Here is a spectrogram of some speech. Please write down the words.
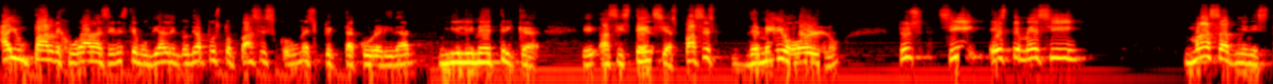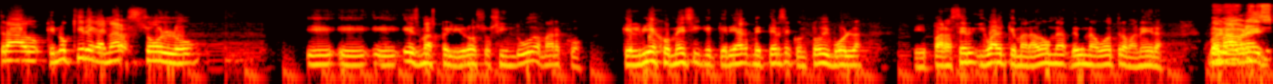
hay un par de jugadas en este mundial en donde ha puesto pases con una espectacularidad milimétrica eh, asistencias, pases de medio gol, ¿no? Entonces, sí, este Messi más administrado, que no quiere ganar solo, es más peligroso, sin duda, Marco, que el viejo Messi que quería meterse con todo y bola para ser igual que Maradona de una u otra manera. Bueno, ahora es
